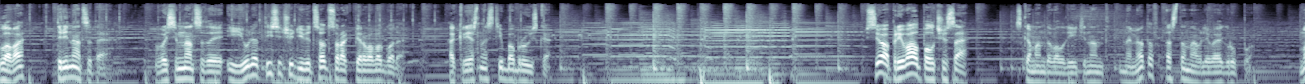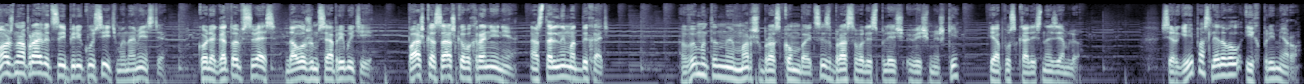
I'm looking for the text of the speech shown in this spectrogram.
Глава 13. 18 июля 1941 года. Окрестности Бобруйска. «Все, привал полчаса!» — скомандовал лейтенант Наметов, останавливая группу. «Можно оправиться и перекусить, мы на месте. Коля, готовь связь, доложимся о прибытии. Пашка, Сашка в охранение, остальным отдыхать». Вымотанные марш-броском бойцы сбрасывали с плеч вещмешки и опускались на землю. Сергей последовал их примеру.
